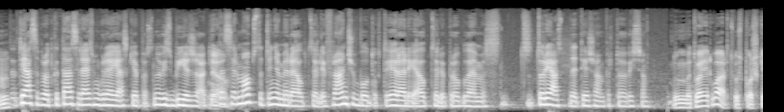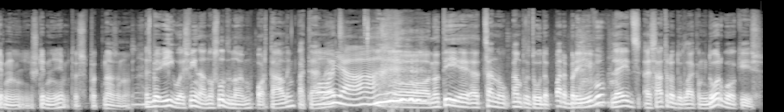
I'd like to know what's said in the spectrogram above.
mhm. Tad jāsaprot, ka tās ir aizmugurējās kiepas, nu visbiežāk. Ja Jā. tas ir mops, tad viņam ir elpceļi. Franču buldogs, tie ir arī elpceļu problēmas. Tur jāstudē tiešām par to visu. Bet vai ir vārds uz par šķirņiem? Tas pat nezinu. Es biju īgojis vienā no sludinājumu portāliem, patērēt. o, jā. O, nu, tī cenu amplitūda par brīvu, līdz es atradu laikam dārgākīs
